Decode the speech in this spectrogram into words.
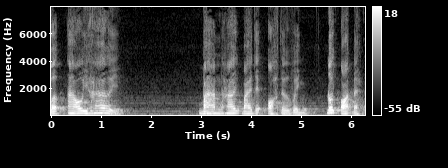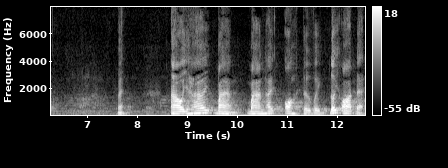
បើឲ្យហើយបានហើយបែរតែអស់ទៅវិញ ដូចអត់ដែរណាឲ្យហើយបានបានហើយអស់ទៅវិញដូចអត់ដែរ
